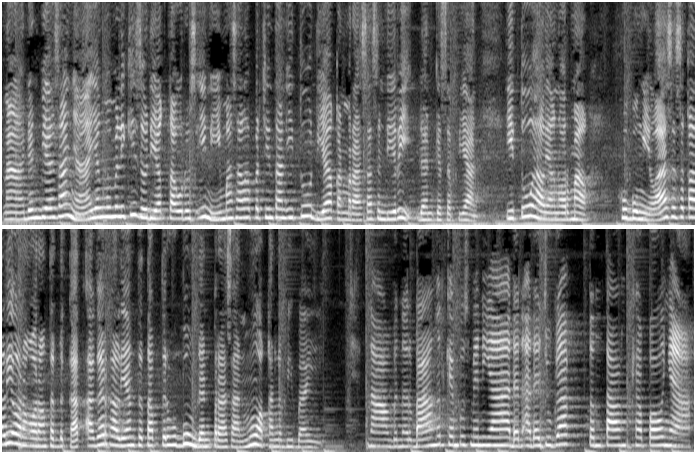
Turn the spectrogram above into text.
Nah, dan biasanya yang memiliki zodiak Taurus ini masalah percintaan itu dia akan merasa sendiri dan kesepian. Itu hal yang normal. Hubungilah sesekali orang-orang terdekat agar kalian tetap terhubung dan perasaanmu akan lebih baik. Nah, bener banget Campus Mania dan ada juga tentang couple-nya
